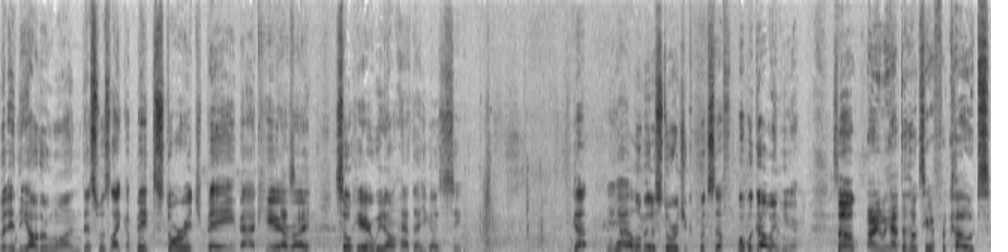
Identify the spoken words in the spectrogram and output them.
But in the other one, this was like a big storage bay back here, Absolutely. right? So here we don't have that. You guys see. You got you got a little bit of storage. You can put stuff. What would go in here? So, I mean, we have the hooks here for coats.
